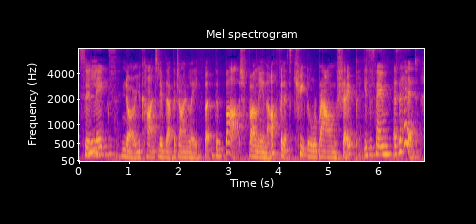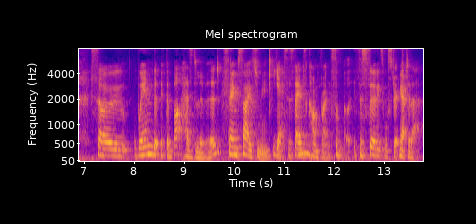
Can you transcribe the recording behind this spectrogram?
so Mm. legs, no, you can't deliver that vaginally. But the butt, funnily enough, in its cute little round shape, is the same as the head. So, when the if the butt has delivered, Same size, you mean? yes, the same circumference. So uh, the cervix will stretch Yeah. to that.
